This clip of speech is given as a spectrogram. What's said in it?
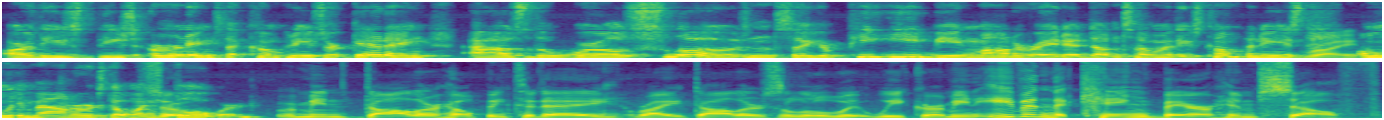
are these these earnings that companies are getting as the world slows? And so your PE being moderated on some of these companies right. only matters going so, forward. I mean, dollar dollar helping today, right? Dollar's a little bit weaker. I mean, even the king bear himself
